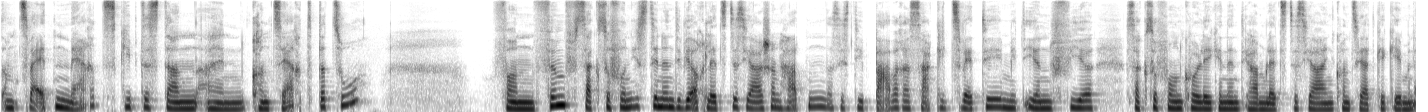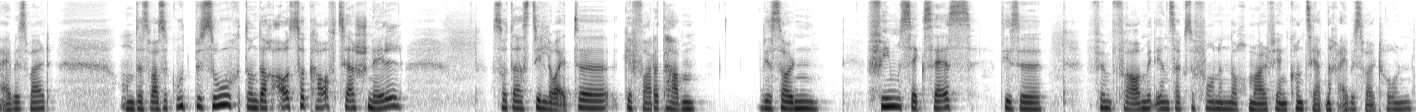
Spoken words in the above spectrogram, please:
Am 2. März gibt es dann ein Konzert dazu von fünf Saxophonistinnen, die wir auch letztes Jahr schon hatten. Das ist die Barbara Sackel-Zwetti mit ihren vier Saxophonkolleginnen. Die haben letztes Jahr ein Konzert gegeben in Eibeswald. Und das war so gut besucht und auch ausverkauft, sehr schnell, sodass die Leute gefordert haben, wir sollen Film Success, diese fünf Frauen mit ihren Saxophonen, nochmal für ein Konzert nach Eibiswald holen.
